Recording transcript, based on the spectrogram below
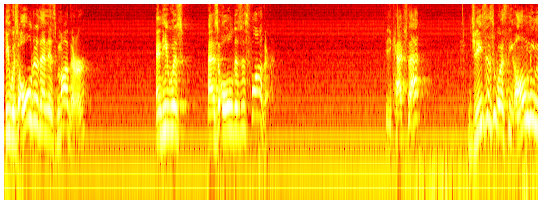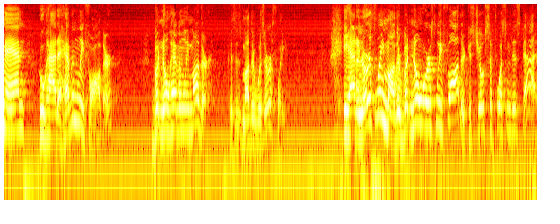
He was older than his mother and he was as old as his father. Did you catch that? Jesus was the only man who had a heavenly father, but no heavenly mother, because his mother was earthly. He had an earthly mother, but no earthly father, because Joseph wasn't his dad.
